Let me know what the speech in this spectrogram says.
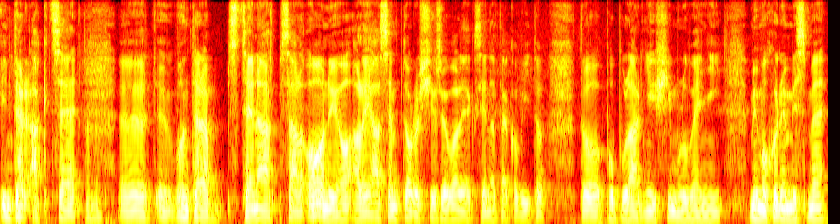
interakce. Eh, on teda scénář psal on, jo, ale já jsem to rozšiřoval jaksi na takový to, to populárnější mluvení. Mimochodem, my jsme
